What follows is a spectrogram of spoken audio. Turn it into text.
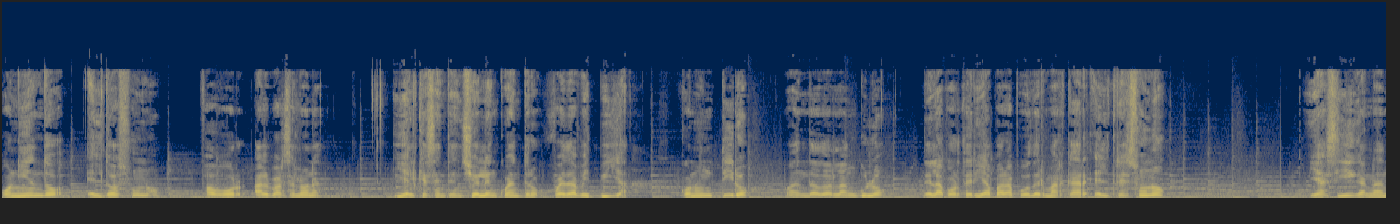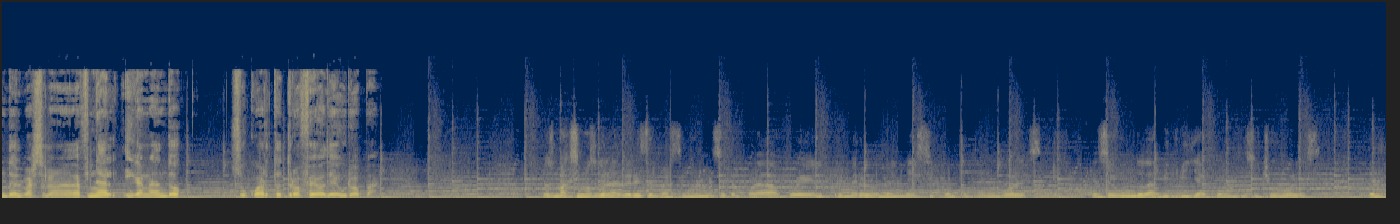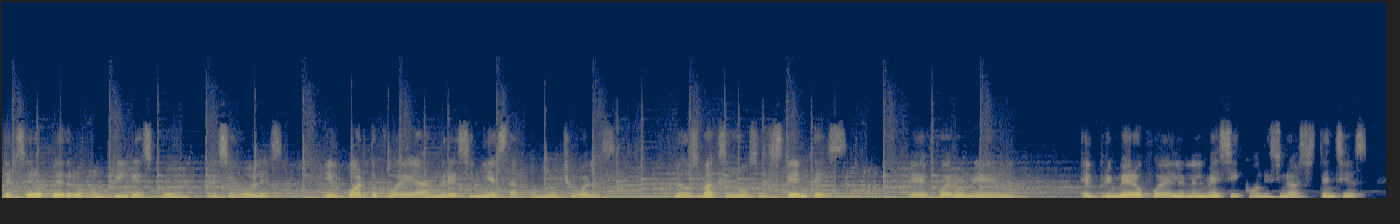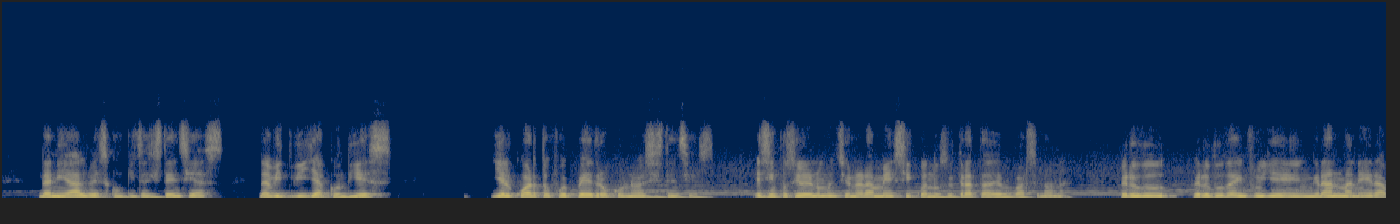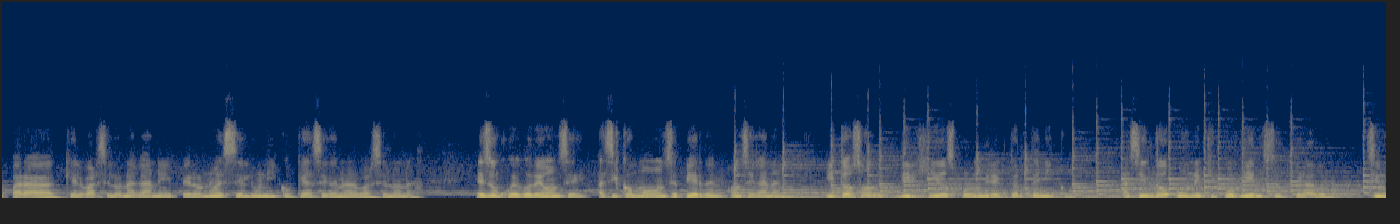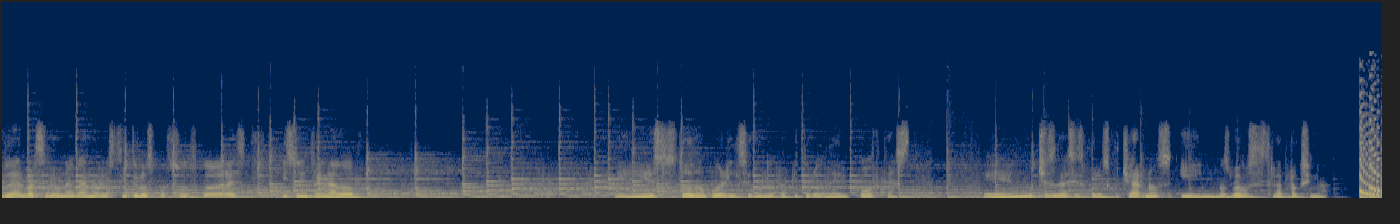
poniendo el 2-1 favor al Barcelona y el que sentenció el encuentro fue David Villa con un tiro mandado al ángulo de la portería para poder marcar el 3-1 y así ganando el Barcelona a la final y ganando su cuarto trofeo de Europa. Los máximos goleadores del Barcelona en esta temporada fue el primero Lionel Messi con 31 goles, el segundo David Villa con 18 goles, el tercero Pedro Rodríguez con 13 goles. Y el cuarto fue Andrés Iniesta con 8 goles. Los máximos asistentes eh, fueron el, el primero fue Lionel Messi con 19 asistencias, Dani Alves con 15 asistencias, David Villa con 10, y el cuarto fue Pedro con nueve asistencias. Es imposible no mencionar a Messi cuando se trata de Barcelona, pero, Duda influye en gran manera para que el Barcelona gane, pero no es el único que hace ganar al Barcelona. Es un juego de 11, así como 11 pierden, 11 ganan, y todos son dirigidos por un director técnico, haciendo un equipo bien estructurado. Sin duda el Barcelona ganó los títulos por sus jugadores y su entrenador. Y eso es todo por el segundo capítulo del podcast. Eh, muchas gracias por escucharnos y nos vemos hasta la próxima.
